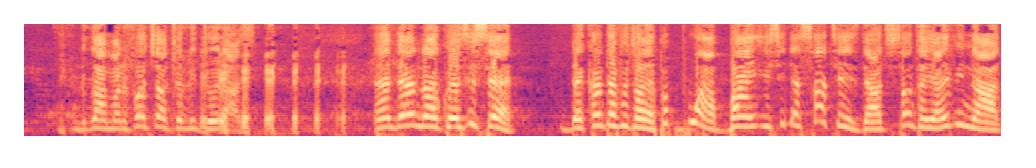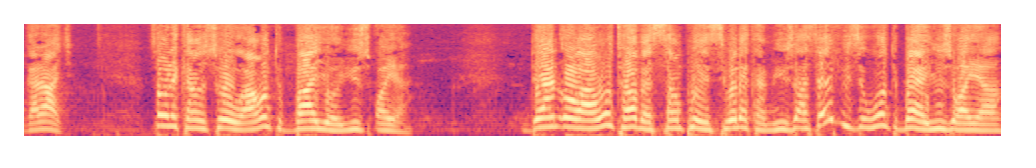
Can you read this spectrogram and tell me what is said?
because manufacturer actually told us. and then, like Kwesi said, the counterfeit oil, people are buying. You see, the sad thing is that sometimes you're even in our garage. Somebody can say, oh, I want to buy your used oil. Then, oh, I want to have a sample and see whether I can use. I said, if you want to buy a used oil,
